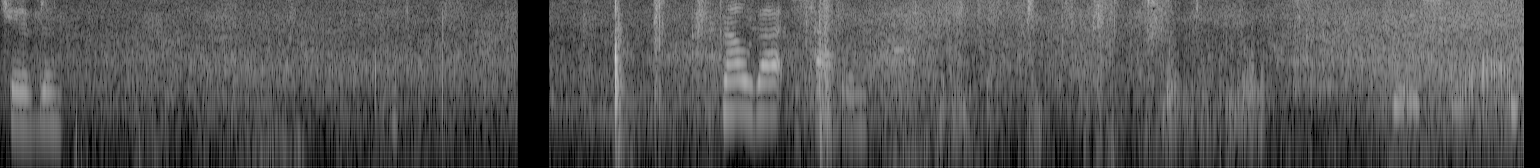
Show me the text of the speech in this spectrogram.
Caved in. Now that just happened. This one.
